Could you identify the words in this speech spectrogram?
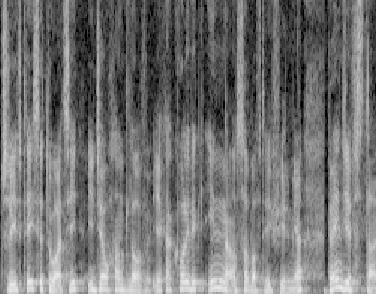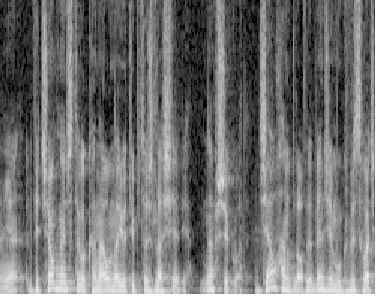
Czyli w tej sytuacji i dział handlowy, jakakolwiek inna osoba w tej firmie będzie w stanie wyciągnąć z tego kanału na YouTube coś dla siebie. Na przykład dział handlowy będzie mógł wysłać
